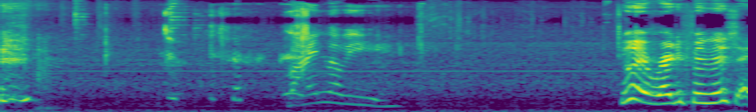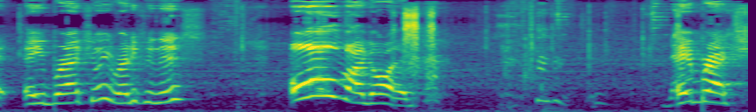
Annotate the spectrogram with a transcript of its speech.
Finally. You ain't ready for this, Abrax. You ain't ready for this. Oh my god. Abrax,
